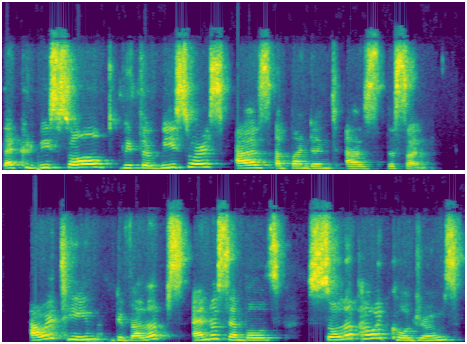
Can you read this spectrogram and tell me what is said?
that could be solved with a resource as abundant as the sun. Our team develops and assembles solar powered cold rooms,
